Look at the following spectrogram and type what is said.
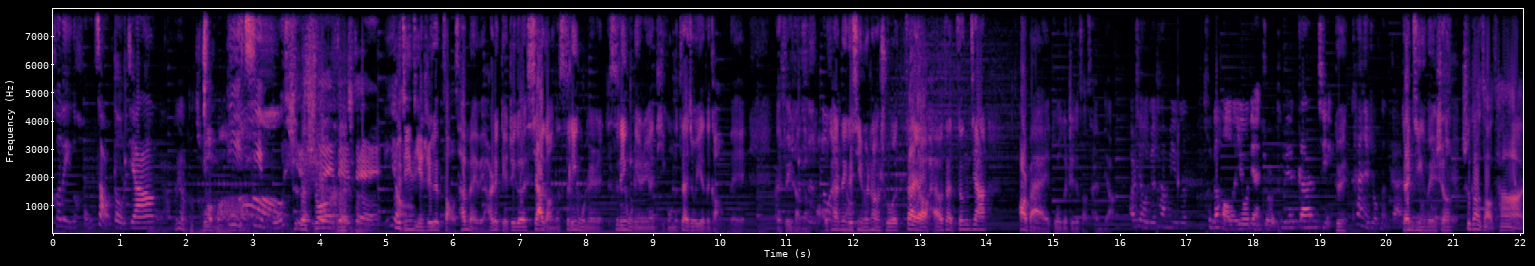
喝了一个红枣豆浆，那也不错嘛，益气补血，吃的双合成，对对不仅仅是个早餐美味，而且给这个下岗的四零五人四零五零人员提供了再就业的岗位，也非常的好。我看那个新闻上说，再要还要再增加二百多个这个早餐点。而且我觉得他们一个特别好的优点，就是特别干净，对，看着就很干净，干净卫生。说到早餐啊，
